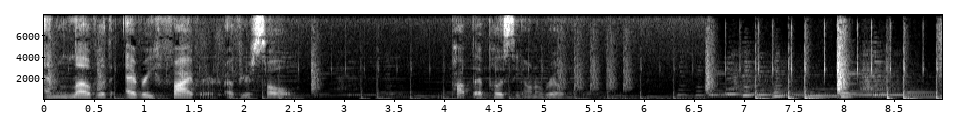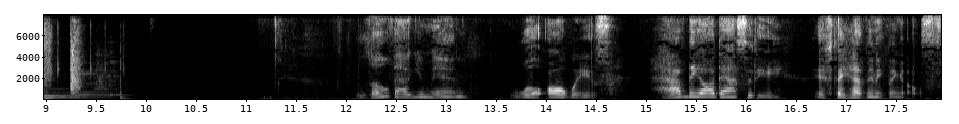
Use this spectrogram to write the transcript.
and love with every fiber of your soul. Pop that pussy on a real one. Low value men will always have the audacity if they have anything else.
